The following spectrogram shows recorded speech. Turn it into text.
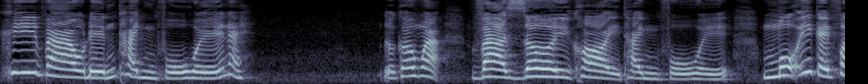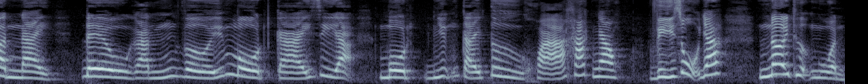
Khi vào đến thành phố Huế này Được không ạ? À? Và rời khỏi thành phố Huế Mỗi cái phần này đều gắn với một cái gì ạ? Một những cái từ khóa khác nhau Ví dụ nhá, nơi thượng nguồn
